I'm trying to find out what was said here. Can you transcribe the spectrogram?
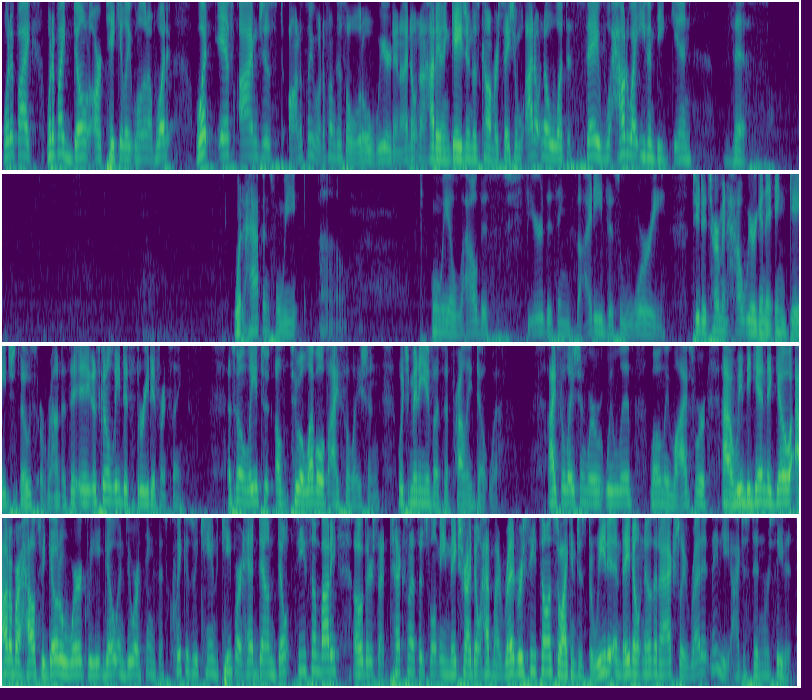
What if I what if I don't articulate well enough? What what if I'm just honestly, what if I'm just a little weird and I don't know how to engage in this conversation? I don't know what to say. How do I even begin this? What happens when we um, when we allow this fear, this anxiety, this worry to determine how we're going to engage those around us. It, it's going to lead to three different things. It's going to lead to, to a level of isolation, which many of us have probably dealt with. Isolation where we live lonely lives, where uh, we begin to go out of our house, we go to work, we go and do our things as quick as we can to keep our head down. Don't see somebody. Oh, there's that text message. Let me make sure I don't have my read receipts on so I can just delete it and they don't know that I actually read it. Maybe I just didn't receive it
